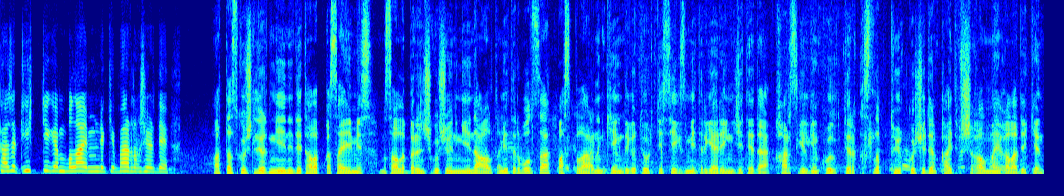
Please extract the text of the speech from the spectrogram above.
қазір ит деген былай мінекей барлық жерде Аттас көшелердің ені де талапқа сай емес. Мысалы, бірінші көшенің ені 6 метр болса, басқаларының кеңдігі 4-8 метрге әрең жетеді. Қарсы келген көліктер қысылып, тұйық көшеден қайтып шыға алмай қалады екен.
